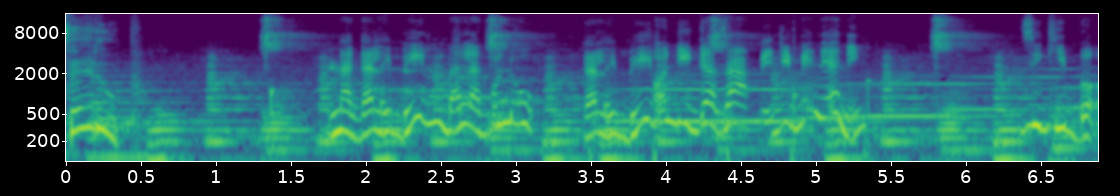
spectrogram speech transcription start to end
Serup. Nagalibin balagulo. Galibin o ni gazapi di mineni. Zigibo.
